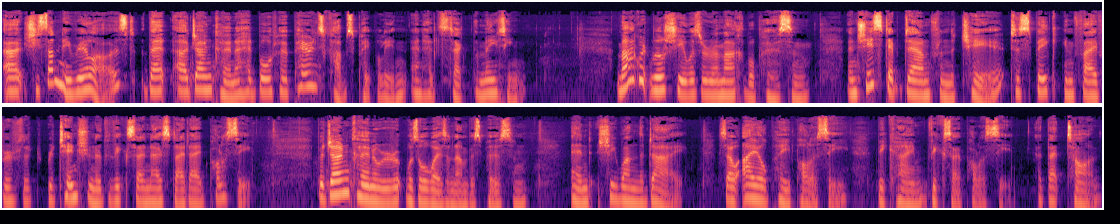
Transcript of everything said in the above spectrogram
uh, she suddenly realised that uh, Joan Kirner had brought her parents' club's people in and had stacked the meeting. Margaret Wiltshire was a remarkable person, and she stepped down from the chair to speak in favour of the retention of the VICSSO no state aid policy. But Joan Kirner was always a numbers person, and she won the day. So ALP policy became VICSSO policy at that time.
